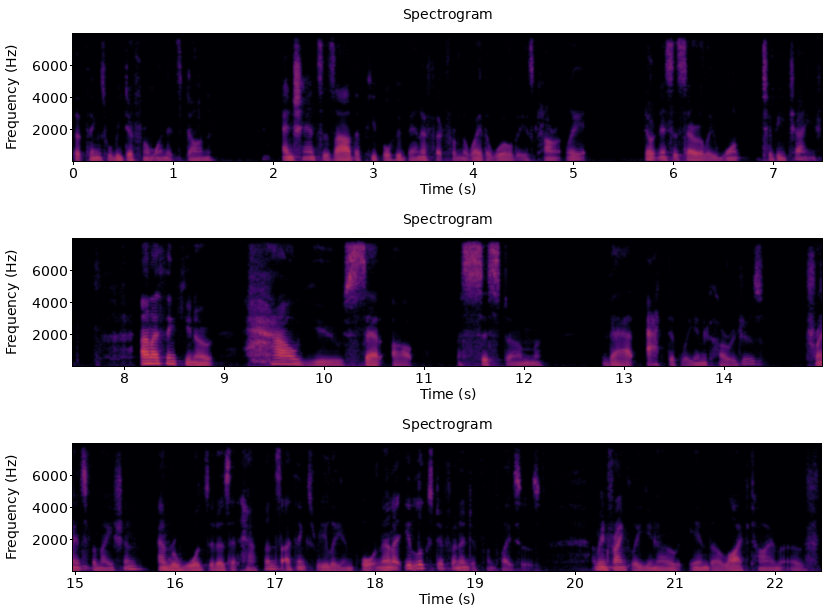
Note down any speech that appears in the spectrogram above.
that things will be different when it's done, and chances are the people who benefit from the way the world is currently don't necessarily want to be changed. And I think you know how you set up a system that actively encourages transformation and rewards it as it happens, I think is really important. And it, it looks different in different places. I mean, frankly, you know, in the lifetime of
